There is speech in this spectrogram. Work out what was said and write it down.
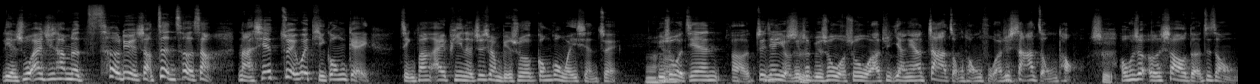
脸书、IG 他们的策略上、政策上，哪些罪会提供给警方 IP 呢？就像比如说公共危险罪，比如说我今天呃，最近有一个，就比如说我说我要去洋洋炸总统府，我要去杀总统，是，或者说俄少的这种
